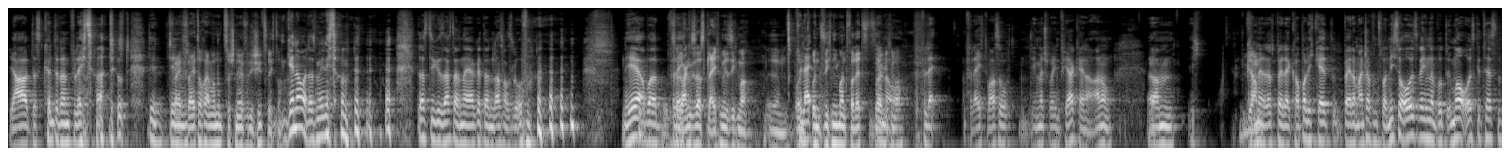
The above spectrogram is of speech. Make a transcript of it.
ja, das könnte dann vielleicht den, den vielleicht auch einfach nur zu schnell für die Schiedsrichter. Genau, das meine ich damit, dass die gesagt haben, naja gut, dann lass was laufen. Nee, aber Solange sie das gleichmäßig machen ähm, und, und, sich niemand verletzt, sage genau. ich mal. Vielleicht, vielleicht war es auch dementsprechend fair, keine Ahnung. Ja. Ähm, ich kann mir das bei der Körperlichkeit bei der Mannschaft zwar nicht so ausrechnen, da wird immer ausgetestet,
